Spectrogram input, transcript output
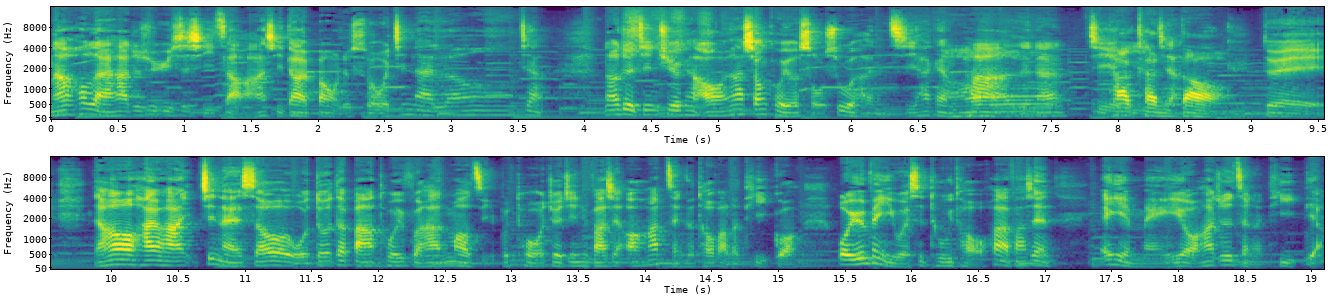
然后后来他就去浴室洗澡啊，洗到一半我就说我进来喽这样，然后就进去看哦，他胸口有手术的痕迹，他可能怕人家介意这样。他看到。对，然后还有他进来的时候，我都在帮他脱衣服，他的帽子也不脱，就进去发现哦，他整个头发都剃光。我原本以为是秃头，后来发现哎也没有，他就是整个剃掉。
